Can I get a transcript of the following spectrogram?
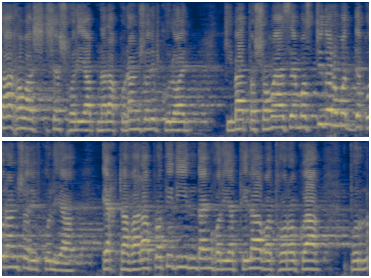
চাহ খাওয়া শেষ করিয়া আপনারা কোরআন শরীফ খুলেন কিবা তো সময় আছে, মসজিদের মধ্যে কোরআন শরীফ খুলিয়া, একটা ভাড়া প্রতিদিন দাম করিয়া, তিলাওয়াত করকা পূর্ণ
